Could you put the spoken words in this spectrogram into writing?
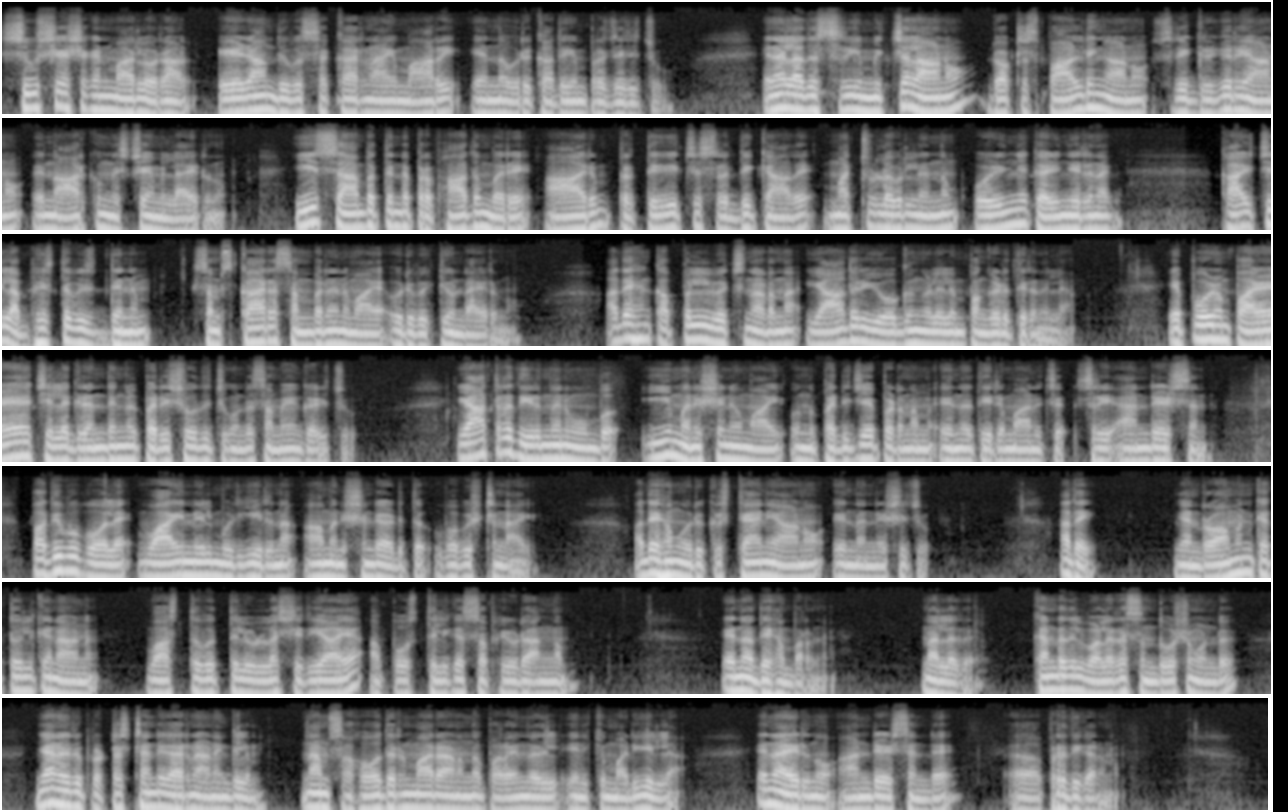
സുവിശേഷകന്മാരിൽ ഒരാൾ ഏഴാം ദിവസക്കാരനായി മാറി എന്ന ഒരു കഥയും പ്രചരിച്ചു. എന്നാൽ അത് ശ്രീ മിച്ചൽ ആണോ ഡോക്ടർ സ്പാൾഡിംഗ് ആണോ ശ്രീ ഗ്രിഗറി ആണോ എന്ന് ആർക്കും നിശ്ചയമില്ലായിരുന്നു. ഈ ശാപത്തിന്റെ പ്രഭാതം വരെ ആരും പ്രത്യേകിച്ച് ശ്രദ്ധിക്കാതെ മറ്റുള്ളവരിൽ നിന്നും ഒഴിഞ്ഞു കഴിഞ്ഞിരുന്ന കാഴ്ചയിൽ അഭ്യസ്തവിദ്യനും സംസ്കാര സമ്പന്നനുമായ ഒരു വ്യക്തി ഉണ്ടായിരുന്നു. അദ്ദേഹം കപ്പലിൽ വെച്ച് നടന്ന യാതൊരു യോഗങ്ങളിലും പങ്കെടുത്തിരുന്നില്ല. എപ്പോഴും പഴയ ചില ഗ്രന്ഥങ്ങൾ പരിശോധിച്ചുകൊണ്ട് സമയം കഴിച്ചു. യാത്ര തീരുന്നതിന് മുമ്പ് ഈ മനുഷ്യനുമായി ഒന്ന് പരിചയപ്പെടണം എന്ന് തീരുമാനിച്ച് ശ്രീ ആൻഡേഴ്സൺ പതിവ് പോലെ വായനയിൽ മുഴുകിയിരുന്ന ആ മനുഷ്യന്റെ അടുത്ത് ഉപവിഷ്ടനായി. അദ്ദേഹം ഒരു ക്രിസ്ത്യാനിയാണോ എന്നന്വേഷിച്ചു അതെ ഞാൻ റോമൻ കത്തോലിക്കനാണ് വാസ്തവത്തിലുള്ള ശരിയായ അപ്പോസ്തലിക സഭയുടെ അംഗം എന്ന് അദ്ദേഹം പറഞ്ഞു. നല്ലത് കണ്ടതിൽ വളരെ സന്തോഷമുണ്ട്. ഞാനൊരു പ്രൊട്ടസ്റ്റാന്റുകാരനാണെങ്കിലും നാം സഹോദരന്മാരാണെന്ന് പറയുന്നതിൽ എനിക്ക് മടിയില്ല എന്നായിരുന്നു ആൻഡേഴ്സന്റെ പ്രതികരണം.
